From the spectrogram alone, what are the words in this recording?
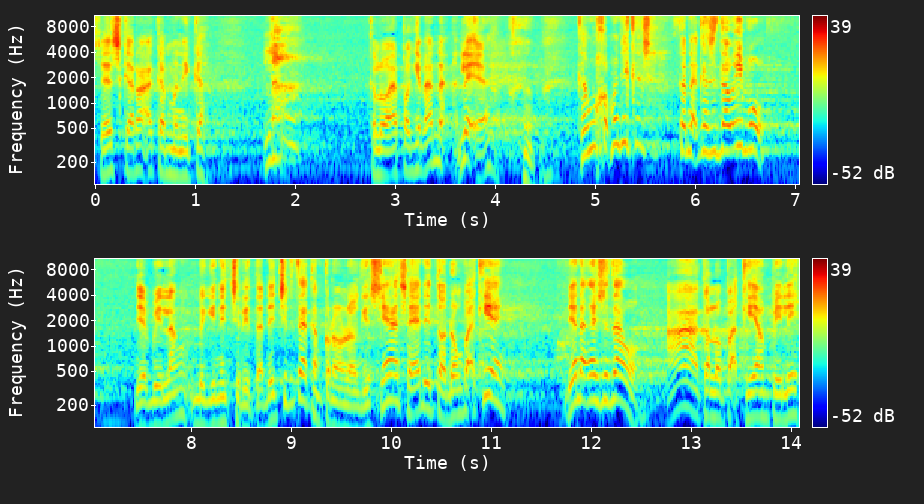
saya sekarang akan menikah. Lah kalau saya panggil anak lek ya kamu kok menikah? Kan nak kasih tahu ibu. Dia bilang begini cerita. Dia ceritakan kronologisnya saya ditodong Pak Kiai. Dia nak kasih tahu. Ah kalau Pak Kiai yang pilih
